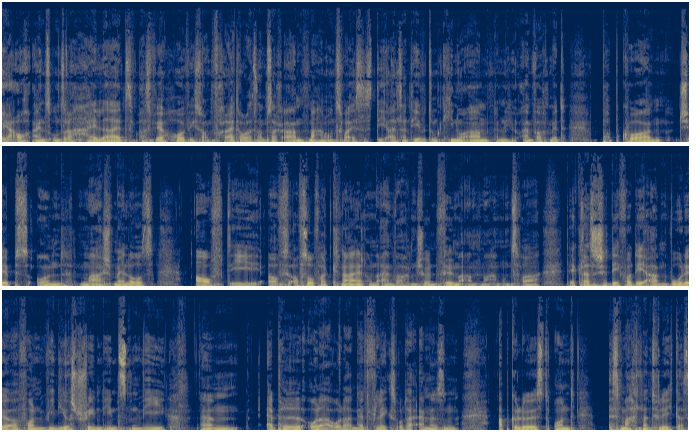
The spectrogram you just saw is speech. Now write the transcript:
ja auch eins unserer Highlights, was wir häufig so am Freitag oder Samstagabend machen. Und zwar ist es die Alternative zum Kinoabend, nämlich einfach mit Popcorn, Chips und Marshmallows auf die aufs, aufs Sofa knallen und einfach einen schönen Filmeabend machen. Und zwar der klassische DVD-Abend wurde ja von Videostream-Diensten wie ähm, Apple oder oder Netflix oder Amazon abgelöst und es macht natürlich das,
